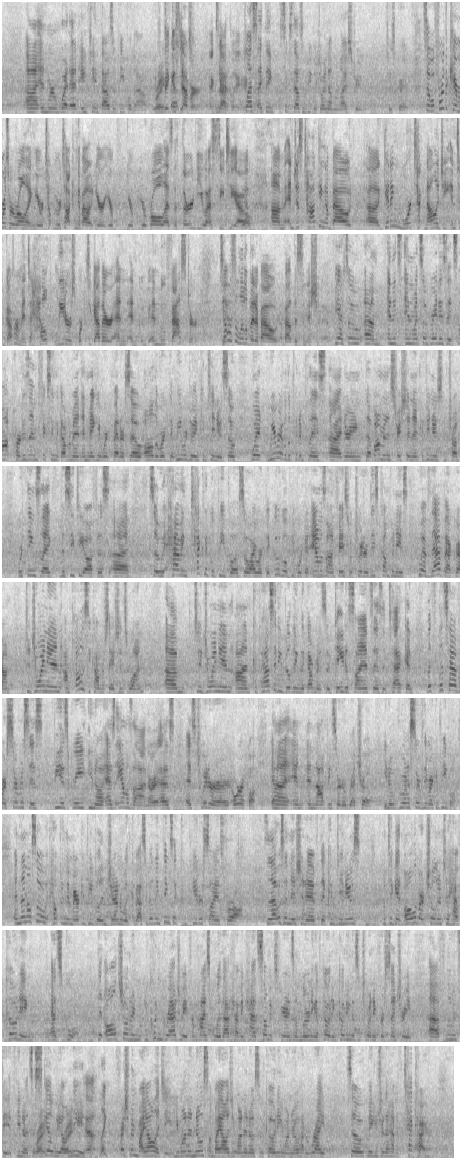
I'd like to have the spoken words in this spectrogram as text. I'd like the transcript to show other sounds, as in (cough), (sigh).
Uh, and we're what at 18,000 people now. Right. Biggest ever, exactly. Yeah. Plus, I think 6,000 people joined on the live stream, which is great. So before the cameras were rolling, you were we were talking about your your your your role as the third U.S. CTO, yep. um, and just talking about uh, getting more technology into government to help leaders work together and and and move faster. Tell yeah. us a little bit about, about this initiative. Yeah, so, um, and, it's, and what's so great is it's not partisan, fixing the government and making it work better, so all the work that we were doing continues. So what we were able to put in place uh, during the Obama administration and continues in Trump were things like the CT office, uh, so having technical people, so I worked at Google, people worked at Amazon, Facebook, Twitter, these companies who have that background to join in on policy conversations, one, um, to join in on capacity building the government, so data sciences and tech, and let's let's have our services be as great, you know, as Amazon or as as Twitter or Oracle, uh, and and not be sort of retro. You know, we want to serve the American people, and then also helping the American people in general with capacity building things like computer science for all. So that was an initiative that continues, but to get all of our children to have coding at school that all children, you couldn't graduate from high school without having had some experience in learning of coding. Coding is a 21st century uh, fluency. It's, you know, it's a right, skill we all right. need. Yeah. Like freshman biology. You want to know some biology, you want to know some coding, you want to know how to write. So making sure they have a tech hire,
